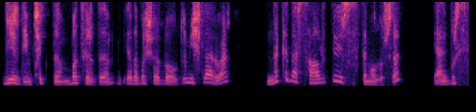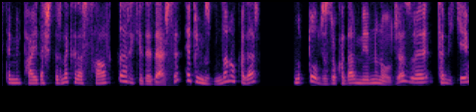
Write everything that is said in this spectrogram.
girdiğim, çıktığım, batırdığım ya da başarılı olduğum işler var ne kadar sağlıklı bir sistem olursa yani bu sistemin paydaşları ne kadar sağlıklı hareket ederse hepimiz bundan o kadar mutlu olacağız, o kadar memnun olacağız ve tabii ki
